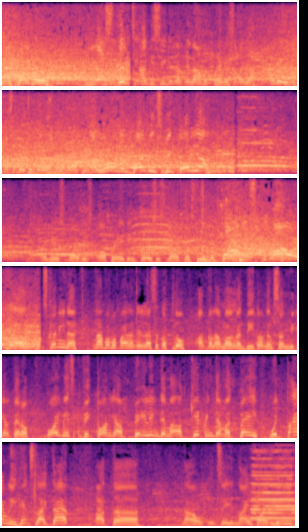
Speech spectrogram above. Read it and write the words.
three-pointer. Yes. Si Andy Seigle lang kailangan magpahinga sa kanya. Tuloy, nakasabay itong dalawang Boybits Victoria. And here's Boybits operating versus Mike Castillo. Boybits Victoria! Kanina, napapabala nila sa tatlo ang kalamangan dito ng San Miguel. Pero Boybits Victoria bailing them out, keeping them at bay with timely hits like that. At uh, now, it's a 9-point lead.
